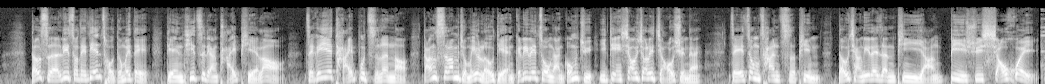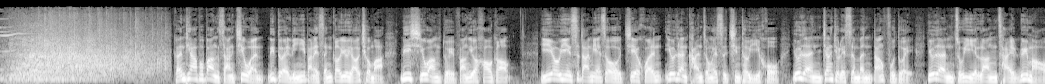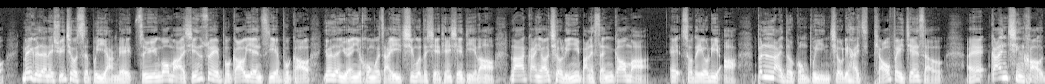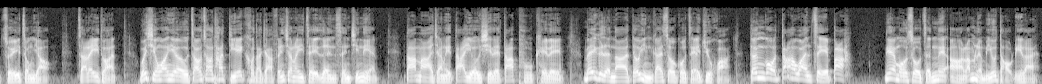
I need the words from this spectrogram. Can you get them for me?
都是你说的点错都没得，电梯质量太撇了，这个也太不智能了。当时他们就没有漏电，给你的作案工具一点小小的教训呢？这种残次品都像你的人品一样，必须销毁。跟帖 UP 榜上期问：你对另一半的身高有要求吗？你希望对方有好高？亦有银丝大面说，结婚有人看重的是情投意合，有人讲究的是门当户对，有人注意郎才女貌，每个人的需求是不一样的。至于我嘛，薪水不高，颜值也不高，有人愿意和我在一起，我都谢天谢地了。哪敢要求另一半的身高嘛？哎，说的有理啊！本来都供不应求，你还挑肥拣瘦，哎，感情好最重要。再来一段，微信网友昭昭他爹和大家分享了一则人生经验。打麻将的、打游戏的、打扑克的，每个人呐都应该说过这句话：“等我打完这把。”你还莫说真的啊，哪么那么有道理呢？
